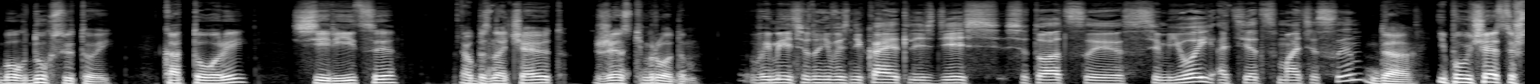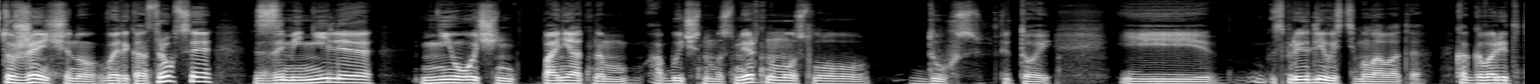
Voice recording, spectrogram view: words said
Бог Дух Святой — который сирийцы обозначают женским родом. Вы имеете в виду, не возникает ли здесь ситуации с семьей, отец, мать и сын? Да. И получается, что женщину в этой конструкции заменили не очень понятным обычному смертному слову «дух святой». И справедливости маловато. Как говорит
